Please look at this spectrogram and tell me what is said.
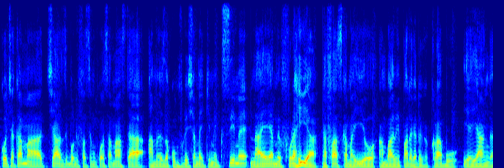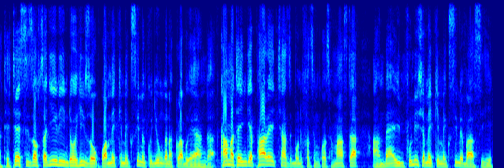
kocha kama Charles Boniface Mkwasa Master ameweza kumfundisha Mike Maxime na yeye amefurahia nafasi kama hiyo ambayo amepata katika klabu ya Yanga. Tetesi za usajili ndo hizo kwa Mike Maxime kujiunga na klabu ya Yanga. Kama ataingia pale Charles Boniface Mkwasa Master ambaye alimfundisha Mike Maxime, basi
